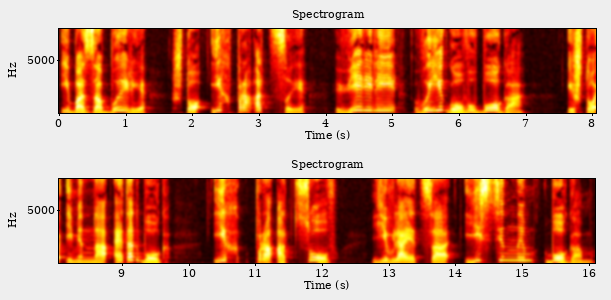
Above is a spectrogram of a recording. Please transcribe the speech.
ибо забыли, что их праотцы верили в Иегову Бога, и что именно этот Бог, их праотцов, является истинным Богом.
